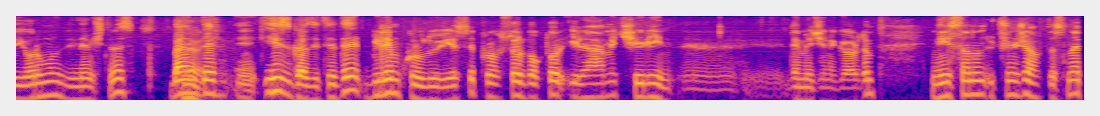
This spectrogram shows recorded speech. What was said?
yorumunu dinlemiştiniz. Ben evet. de İz Gazete'de bilim kurulu üyesi Profesör Doktor İlhami Çelik'in demecini gördüm. Nisan'ın 3. haftasına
